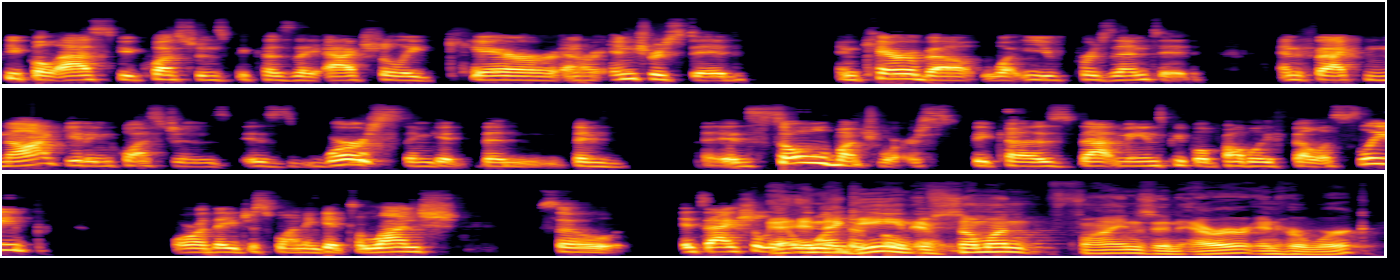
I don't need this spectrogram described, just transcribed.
People ask you questions because they actually care and are interested and care about what you've presented. In fact, not getting questions is worse than get than than it's so much worse because that means people probably fell asleep or they just want to get to lunch. So it's actually and, and again, if someone finds an error in her work,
